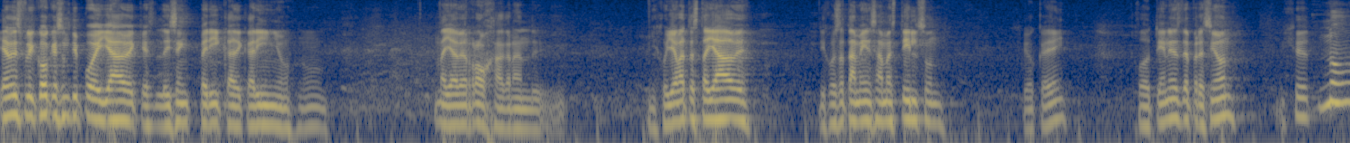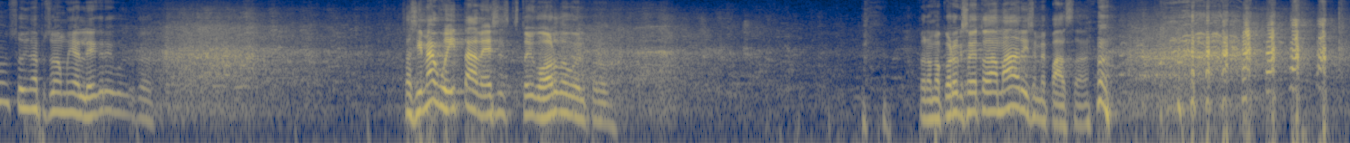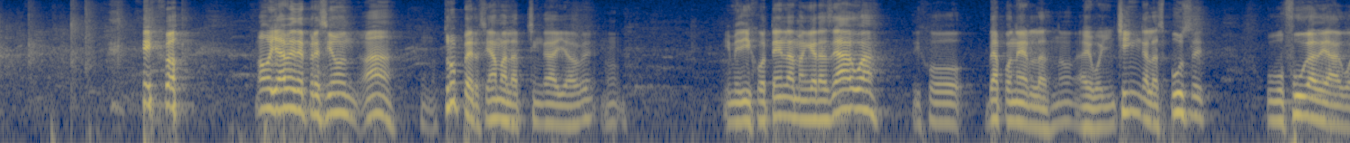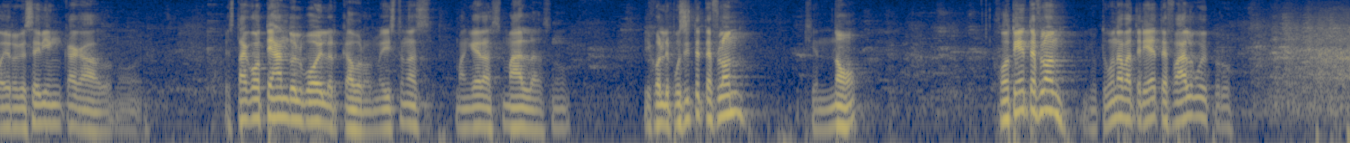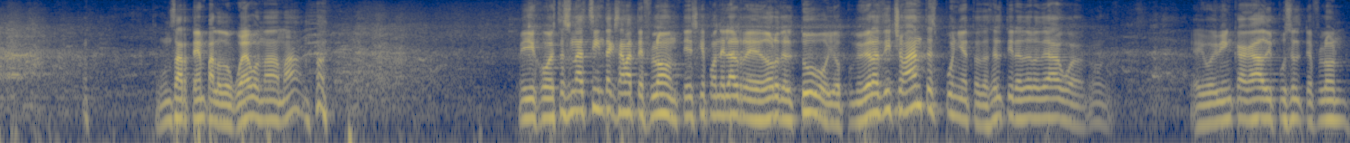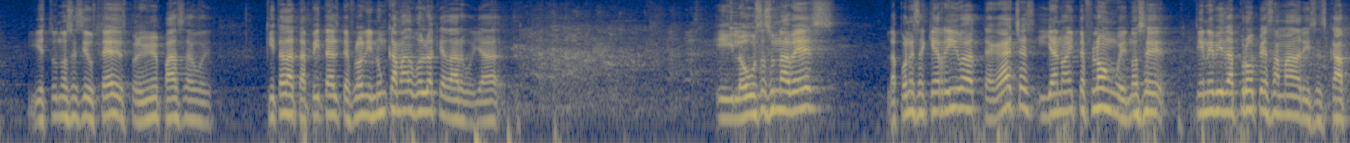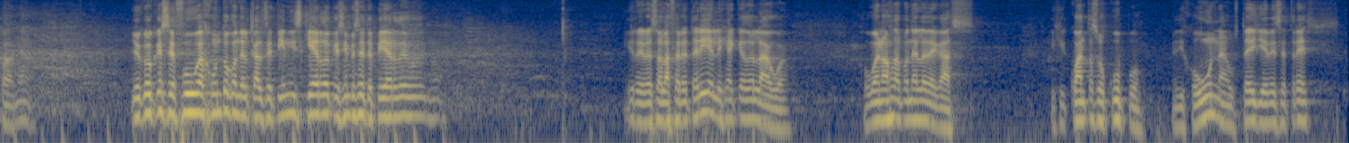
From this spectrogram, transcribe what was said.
Ya me explicó que es un tipo de llave que le dicen perica de cariño, ¿no? Una llave roja grande. Dijo, llévate esta llave. Dijo, esa también se llama Stilson. Dije, ok. Dijo, ¿tienes depresión? Dije, no, soy una persona muy alegre, güey. O sea, sí me agüita a veces que estoy gordo, güey, pero... Pero me acuerdo que soy toda madre y se me pasa. Dijo, no, llave de presión. Ah, Trooper se llama la chingada llave. Y me dijo, ten las mangueras de agua. Dijo, ve a ponerlas. ¿no? Ahí voy en chinga, las puse. Hubo fuga de agua y regresé bien cagado. Está goteando el boiler, cabrón. Me diste unas mangueras malas. ¿no? Dijo, ¿le pusiste teflón? Dije, no. ¿Cómo tiene teflón? Yo tengo una batería de tefal, güey, pero... un sartén para los huevos nada más. Me dijo, esta es una cinta que se llama teflón, tienes que ponerla alrededor del tubo. Yo, pues me hubieras dicho antes, puñetas, de hacer el tiradero de agua. Y ahí voy bien cagado y puse el teflón. Y esto no sé si a ustedes, pero a mí me pasa, güey. Quita la tapita del teflón y nunca más vuelve a quedar, güey. Ya... y lo usas una vez, la pones aquí arriba, te agachas y ya no hay teflón, güey. No sé, tiene vida propia esa madre y se escapa. Yo creo que se fuga junto con el calcetín izquierdo que siempre se te pierde, güey. Y regreso a la ferretería y le dije, quedó el agua. Bueno, vamos a ponerle de gas. Dije, ¿cuántas ocupo? Me dijo, una, usted llévese tres.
